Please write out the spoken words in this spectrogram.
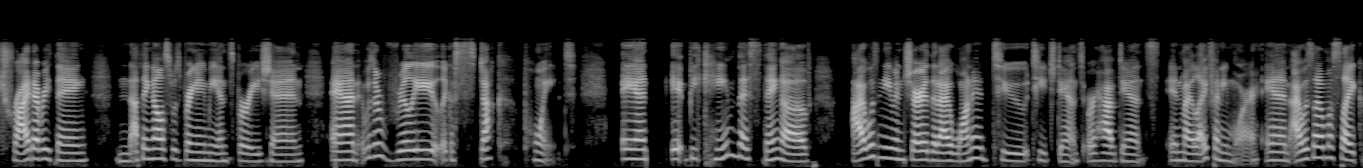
tried everything, nothing else was bringing me inspiration, and it was a really like a stuck point. And it became this thing of I wasn't even sure that I wanted to teach dance or have dance in my life anymore. And I was almost like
